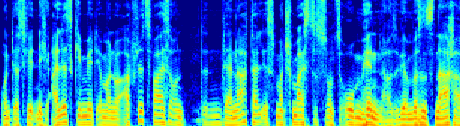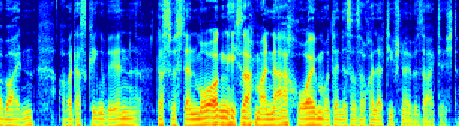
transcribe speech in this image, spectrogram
Und es wird nicht alles gemäht, immer nur abschnittsweise. Und der Nachteil ist, man schmeißt es uns oben hin. Also wir müssen es nacharbeiten, aber das kriegen wir hin, dass wir es dann morgen, ich sag mal, nachräumen und dann ist das auch relativ schnell beseitigt.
